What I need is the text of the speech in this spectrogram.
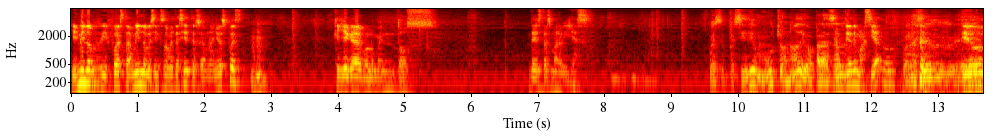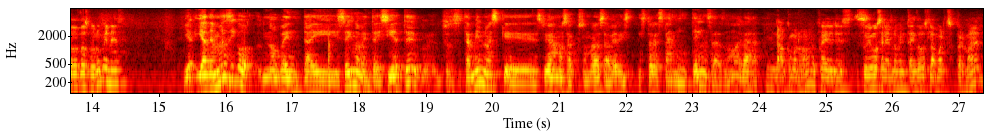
Y, en mil- y fue hasta 1997, o sea, un año después, Ujú. que llega el volumen 2 de estas maravillas. Pues, pues sí dio mucho, ¿no? Digo, para hacer. Ah, dio demasiado. Para hacer. eh, Dio dos volúmenes. y, y además, digo, 96, 97, pues también no es que estuviéramos acostumbrados a ver his- historias tan intensas, ¿no? Era. No, cómo no. Fue, estuvimos en el 92 La Muerte de Superman,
